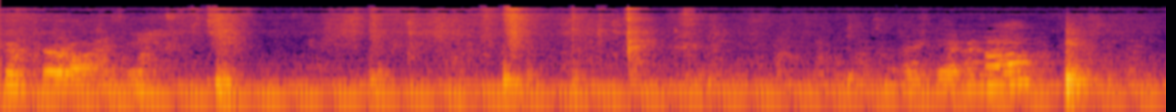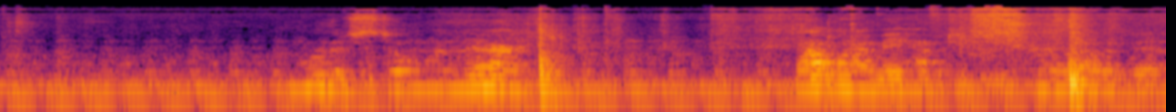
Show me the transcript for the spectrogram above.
Good girl, Ivy. Did I get it all? Oh, there's still one there. That one I may have to trim out a bit.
